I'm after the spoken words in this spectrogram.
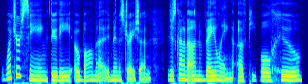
what you're seeing through the Obama administration is just kind of an unveiling of people who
